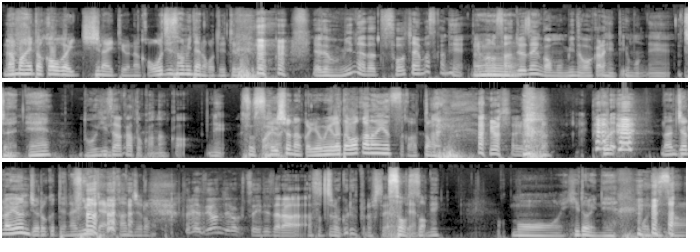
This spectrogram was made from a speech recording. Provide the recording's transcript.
名前と顔が一致しないっていう、なんかおじさんみたいなこと言ってるけど。いや、でもみんなだってそうちゃいますかね。うん今の30前後はもうみんな分からへんって言うもんね。そうやね。乃木坂とかなんかね。そう最初なんか読み方わからんやつとかあったもん。ありました、ありました。これ、なんちゃら46って何みたいな感じの。とりあえず46ついてたら、そっちのグループの人やみたいなね。もう、ひどいね、おじさん。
